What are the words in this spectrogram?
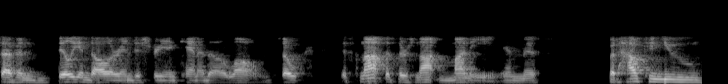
seven billion dollar industry in Canada alone. So it's not that there's not money in this, but how can you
